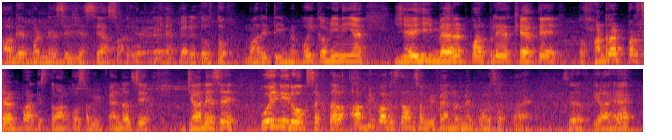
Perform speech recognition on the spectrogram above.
आगे बढ़ने से ये सियासत रोकती है। प्यारे दोस्तों, हमारी टीम में कोई कमी नहीं है। यही मेरिट पर प्लेयर खेलते तो हंड्रेड परसेंट पाकिस्तान को सेमीफाइनल से जाने से कोई नहीं रोक सकता। अब भी पाकिस्तान सेमीफाइनल में पहुँच सकता है। सिर्फ़ क्या है?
